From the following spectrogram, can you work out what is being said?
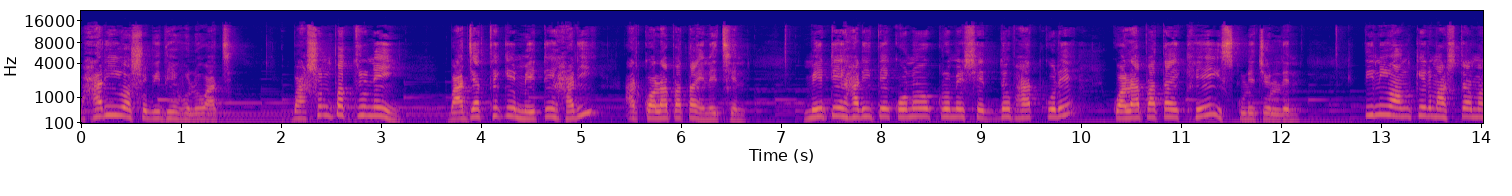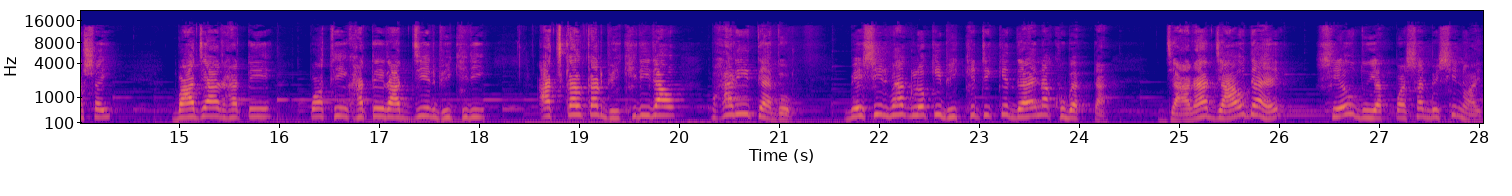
ভারী অসুবিধে হলো আজ। বাসনপত্র নেই। বাজার থেকে মেটে হাড়ি আর কলাপাতা এনেছেন। মেটে হাড়িতে কোনো ক্রমে সেদ্ধ ভাত করে কলাপাতায় খেয়ে স্কুলে চললেন। তিনি অঙ্কের মাস্টারমশাই। বাজার হাটে পথে ঘাটে রাজ্যের ভিখিরি। আজকালকার ভিখিরিরাও ভারী তেদর। বেশিরভাগ লোকই ভিক্ষে টিক্ষে দেয় না খুব একটা। যারা যাও দেয়, সেও দুই এক পয়সার বেশি নয়।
